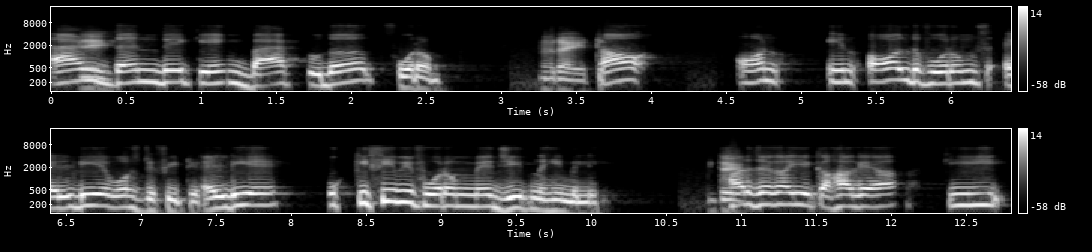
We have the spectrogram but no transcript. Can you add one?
and they, then they came back to the forum right now on in all the forums lda was defeated lda को किसी भी फोरम में जीत नहीं मिली हर जगह ये कहा गया कि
